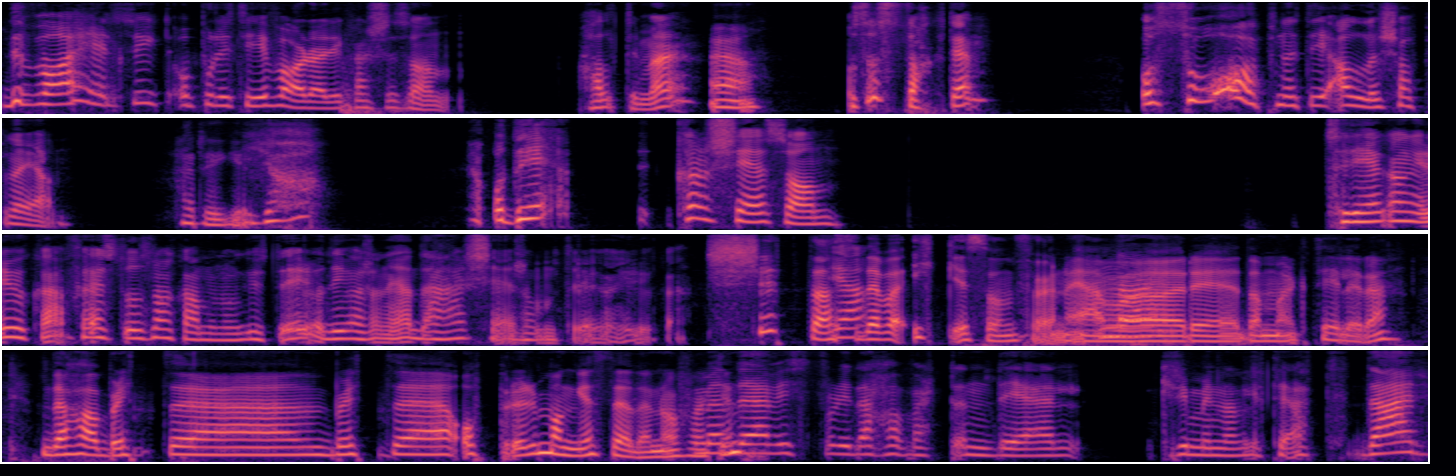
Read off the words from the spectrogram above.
Det var helt sykt. Og politiet var der i kanskje sånn halvtime. Ja. Og så stakk de. Og så åpnet de alle shoppene igjen. Herregud. Ja. Og det kan skje sånn tre ganger i uka. For jeg sto og snakka med noen gutter, og de var sånn Ja, det her skjer sånn tre ganger i uka. Shit, altså. Ja. Det var ikke sånn før når jeg Nei. var i Danmark tidligere. Det har blitt, uh, blitt uh, opprør mange steder nå, folkens. Men det er visst fordi det har vært en del kriminalitet der.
